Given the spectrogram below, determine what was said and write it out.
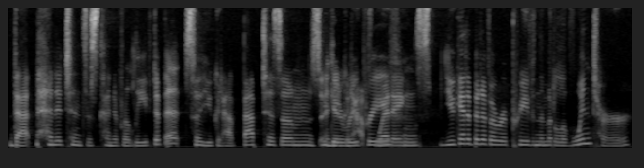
that penitence is kind of relieved a bit. So you could have baptisms you and get you a reprieve. weddings. You get a bit of a reprieve in the middle of winter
